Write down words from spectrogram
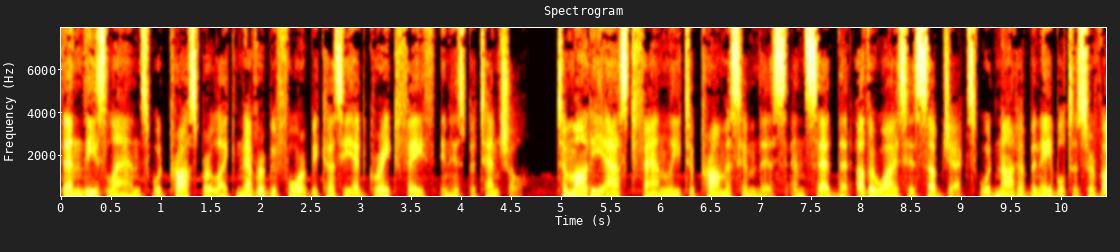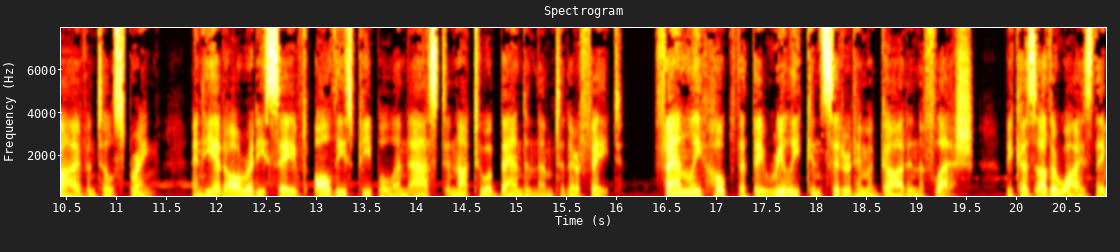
then these lands would prosper like never before because he had great faith in his potential. Tamati asked Fan Li to promise him this and said that otherwise his subjects would not have been able to survive until spring, and he had already saved all these people and asked not to abandon them to their fate. Fan Li hoped that they really considered him a god in the flesh, because otherwise they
